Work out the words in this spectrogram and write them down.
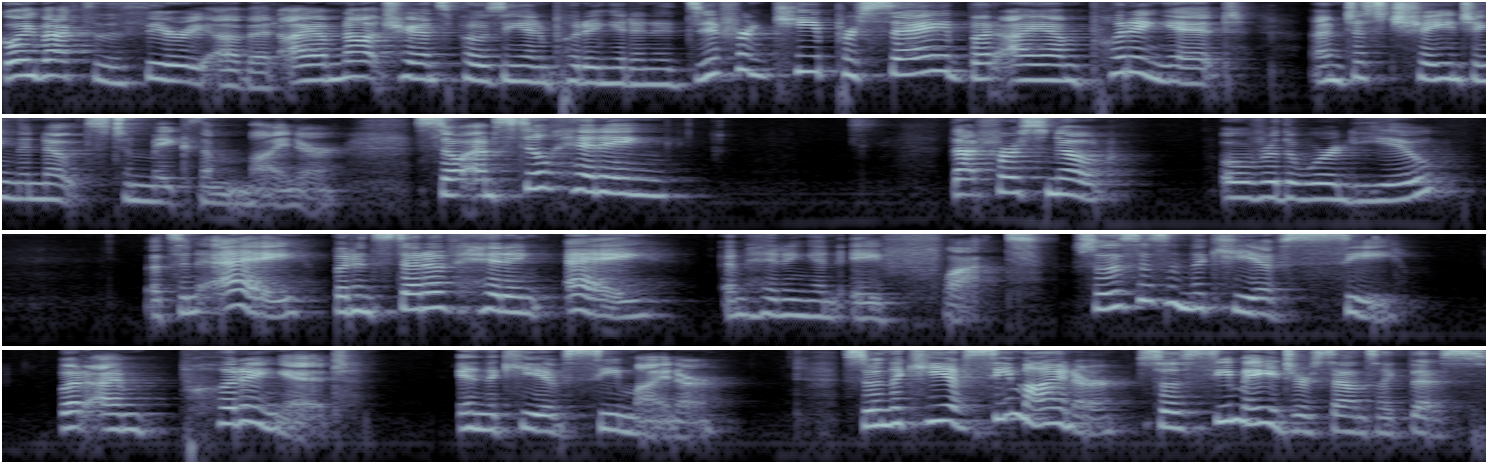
Going back to the theory of it, I am not transposing it and putting it in a different key per se, but I am putting it I'm just changing the notes to make them minor. So I'm still hitting that first note over the word you. That's an A, but instead of hitting A, I'm hitting an A flat. So this is in the key of C, but I'm putting it in the key of C minor. So in the key of C minor, so C major sounds like this.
